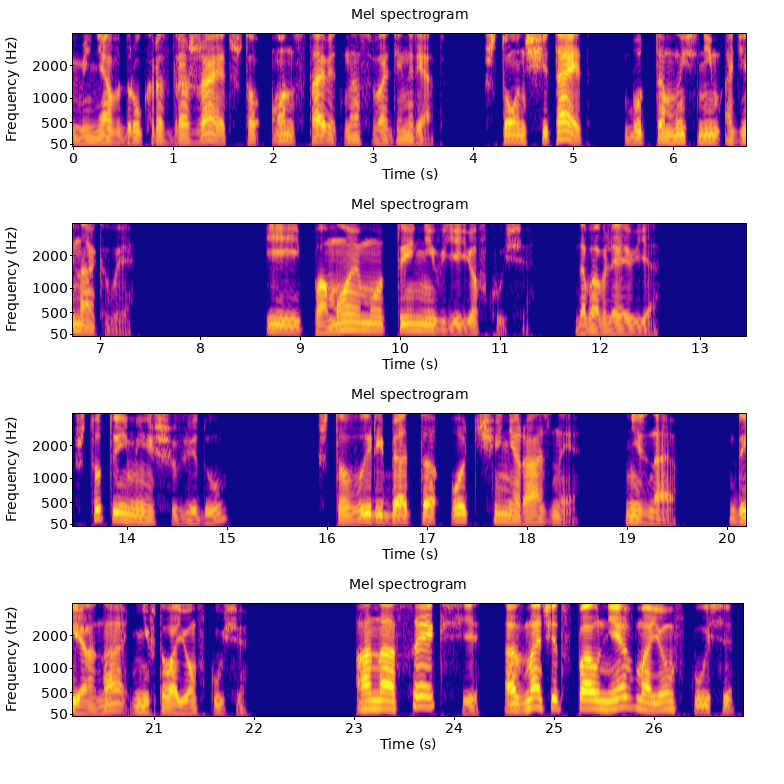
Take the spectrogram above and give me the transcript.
Меня вдруг раздражает, что он ставит нас в один ряд, что он считает, будто мы с ним одинаковые. И, по-моему, ты не в ее вкусе. — добавляю я. «Что ты имеешь в виду?» «Что вы, ребята, очень разные. Не знаю. Да и она не в твоем вкусе». «Она секси, а значит, вполне в моем вкусе», —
